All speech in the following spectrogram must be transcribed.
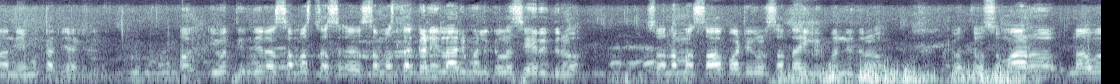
ನಾನು ನೇಮಕಾತಿ ಆಗಿದೆ ಇವತ್ತಿನ ದಿನ ಸಮಸ್ತ ಸಮಸ್ತ ಗಣಿ ಲಾರಿ ಮಾಲೀಕರೆಲ್ಲ ಸೇರಿದ್ರು. ಸೊ ನಮ್ಮ ಸಹಪಾಠಿಗಳು ಸತ ಇಲ್ಲಿಗೆ ಬಂದಿದ್ದರು ಇವತ್ತು ಸುಮಾರು ನಾವು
